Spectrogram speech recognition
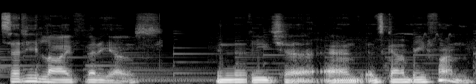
city life videos in the future, and it's gonna be fun.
